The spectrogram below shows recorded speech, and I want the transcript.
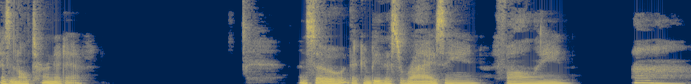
as an alternative. And so there can be this rising, falling, ah,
